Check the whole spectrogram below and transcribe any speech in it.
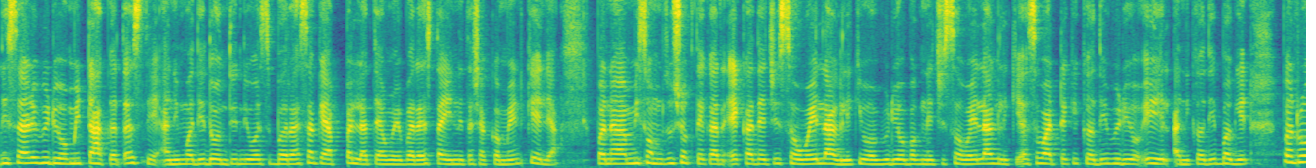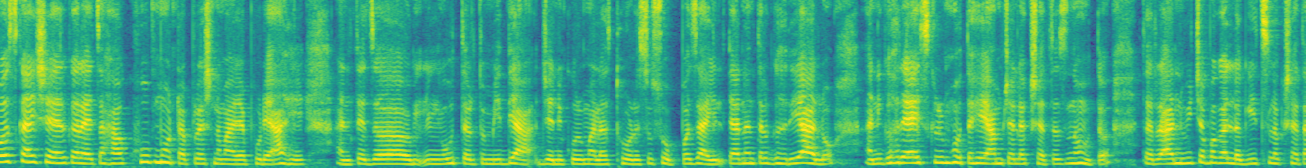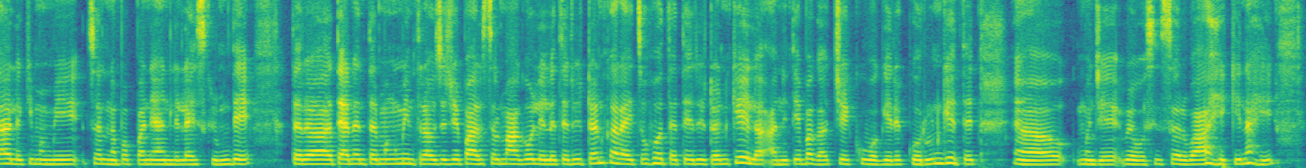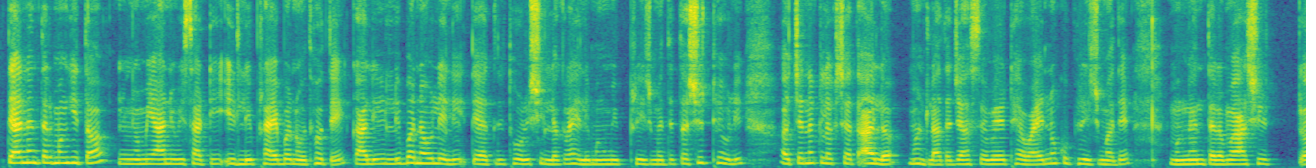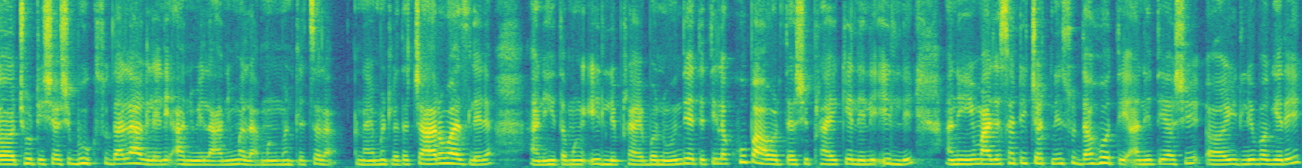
दिसाळे व्हिडिओ मी टाकत असते आणि मध्ये दोन तीन दिवस बराचसा गॅप पडला त्यामुळे बऱ्याच ताईंनी तशा कमेंट केल्या. पण मी समजू शकते कारण एखाद्याची सवय लागली किंवा व्हिडिओ बघण्याची सवय लागली की असं वाटतं की कधी व्हिडिओ येईल आणि कधी बघेल. पण रोज काय शेअर करायचा हा खूप मोठा प्रश्न माझ्या पुढे आहे. आणि त्याचं उत्तर तुम्ही द्या जेणेकरून मला थोडंसं सोपं जाईल. त्यानंतर घरी आलो आणि घरी आईस्क्रीम होतं हे आमच्या लक्षातच नव्हतं. तर अन्वीच्या बघा लगेच लक्षात आलं की मम्मी चल ना पप्पाने आणलेलं आईस्क्रीम दे. तर त्यानंतर मग मिंत्रावचं जे पार्सल मागवलेलं ते रिटर्न करायचं होतं ते रिटर्न केलं आणि ते बघा चेक वगैरे करून घेतात म्हणजे व्यवस्थित सर्व आहे की नाही. त्यानंतर मग इथं मी आणवीसाठी इडली फ्राय बनवत होते. काल इडली बनवलेली त्यातली थोडी शिल्लक राहिली मग मी फ्रीजमध्ये तशीच ठेवली. अचानक लक्षात आलं म्हटलं आता जास्त वेळ ठेवायला नको फ्रीजमध्ये. मग नंतर मग अशी छोटीशी अशी भूकसुद्धा लागलेली आणवीला आणि मला. मग म्हटले चला. नाही म्हटलं तर चार वाजलेल्या आणि इथं मग इडली फ्राय बनवून देते. तिला खूप आवडते अशी फ्राय केलेली इडली आणि माझ्यासाठी चटणीसुद्धा होती आणि ती अशी इडली वगैरे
